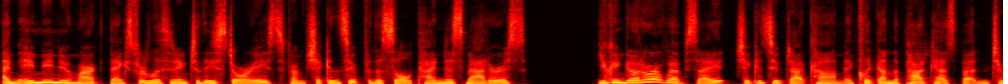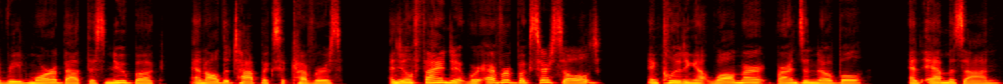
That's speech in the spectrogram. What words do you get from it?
I'm Amy Newmark. Thanks for listening to these stories from Chicken Soup for the Soul Kindness Matters. You can go to our website, chickensoup.com, and click on the podcast button to read more about this new book and all the topics it covers, and you'll find it wherever books are sold, including at Walmart, Barnes & Noble, and Amazon.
